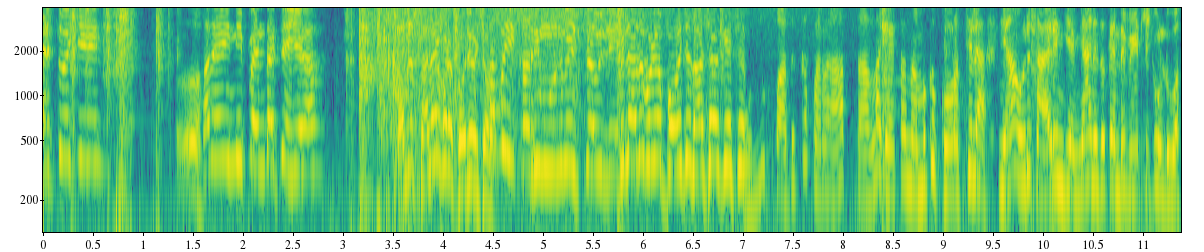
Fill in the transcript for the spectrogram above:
എടുത്തു വെക്കി. അതെ ഇനിയിപ്പോ എന്താ ചെയ്യാ? എന്റെ തലയിൽ കൂടെ വെച്ചോ അപ്പൊ ഈ കറി മുഴുവൻ വേസ്റ്റാവില്ലേ? പിന്നെ അത് മുഴുവൻ പോയിച്ച് നാശമാക്കി വെച്ച്. ഒന്ന് പതുക്കെ പറ ആ തള്ള കേട്ടാ നമുക്ക് കുറച്ചില്ല ഞാൻ ഒരു കാര്യം ചെയ്യാം. ഞാൻ ഇതൊക്കെ എന്റെ വീട്ടിലേക്ക്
